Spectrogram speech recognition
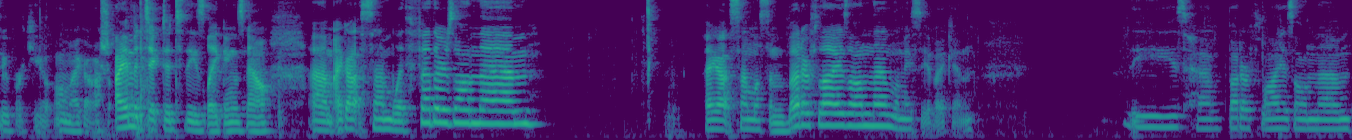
Super cute. Oh my gosh. I am addicted to these leggings now. Um, I got some with feathers on them. I got some with some butterflies on them. Let me see if I can. These have butterflies on them.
